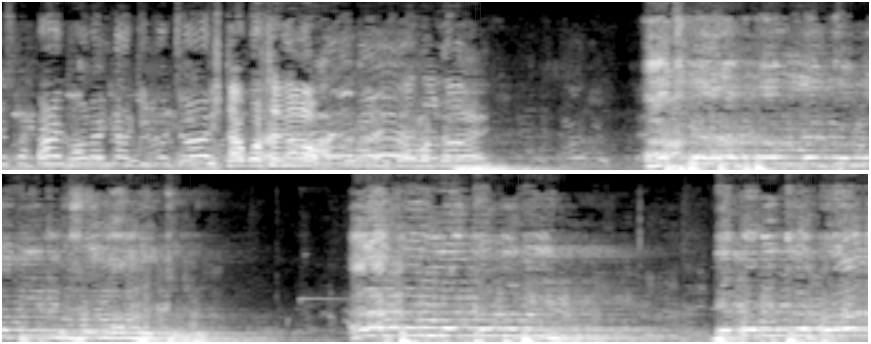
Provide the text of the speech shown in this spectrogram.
ডিস্টার্ব আর একটা যে পবিত্র কোরআন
